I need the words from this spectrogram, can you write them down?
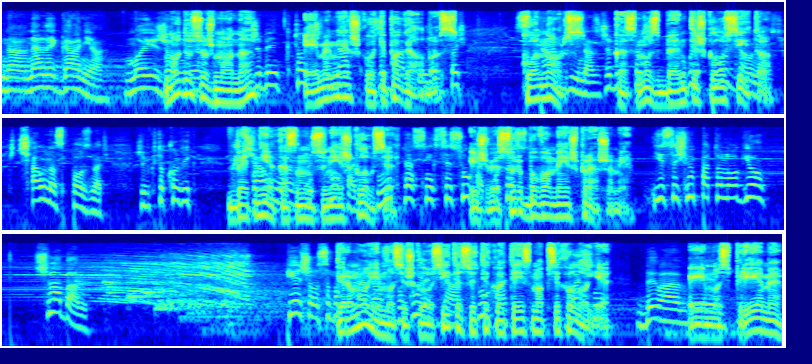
Na nalegania mojej żony, Mudu su žmona ėmėm ieškoti pagalbos. Kuo nors, kas mus bent išklausytų. Bet niekas mūsų neišklausė. Iš visur buvome išprašomi. Pirmoji mus išklausyti sutiko teismo psichologija. Była Kai mus priėmė,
